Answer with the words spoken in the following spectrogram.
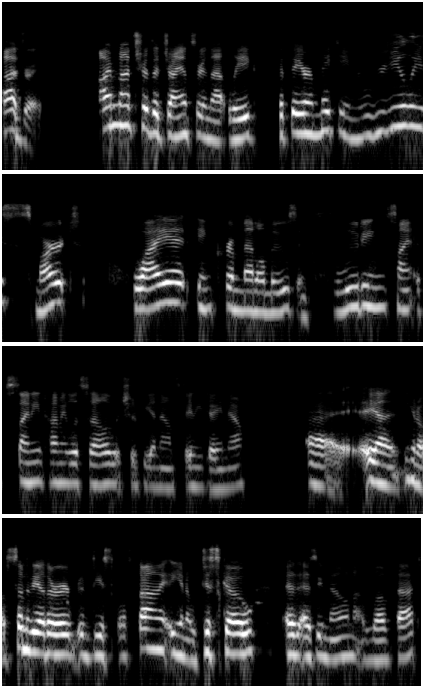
Padres, I'm not sure the Giants are in that league, but they are making really smart, quiet, incremental moves, including sign, signing Tommy La Stella, which should be announced any day now. Uh, and you know some of the other you know disco as, as you know i love that.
